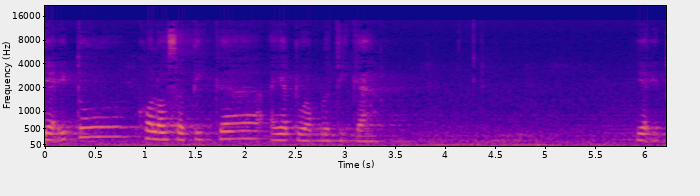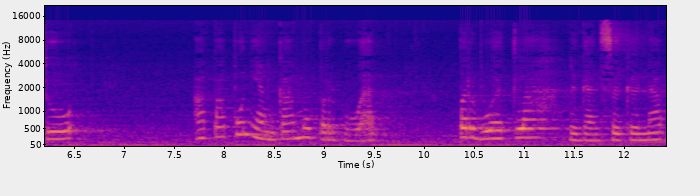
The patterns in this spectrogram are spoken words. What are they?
yaitu Kolose 3 ayat 23. Yaitu apa pun yang kamu perbuat, perbuatlah dengan segenap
